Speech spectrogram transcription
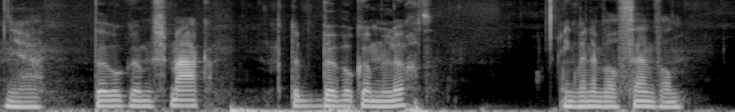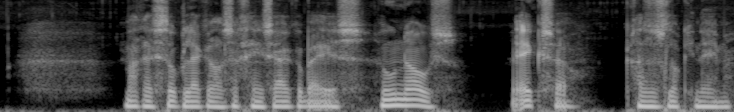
Ja, bubblegum smaak. De bubblegum lucht. Ik ben er wel fan van. Maar is het ook lekker als er geen suiker bij is? Who knows? Ik zo. Ik ga eens een slokje nemen.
